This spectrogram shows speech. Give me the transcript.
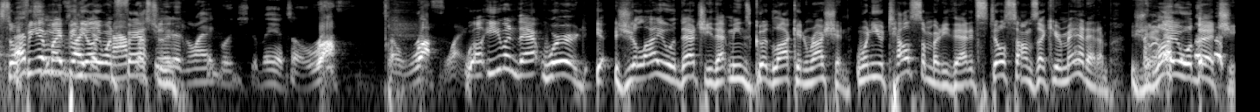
Sophia might be like the only one faster. Than... language to me. It's a rough. It's a rough language. Well, even that word, "zhelayu udechi," that means good luck in Russian. When you tell somebody that, it still sounds like you're mad at them. "Zhelayu udechi."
